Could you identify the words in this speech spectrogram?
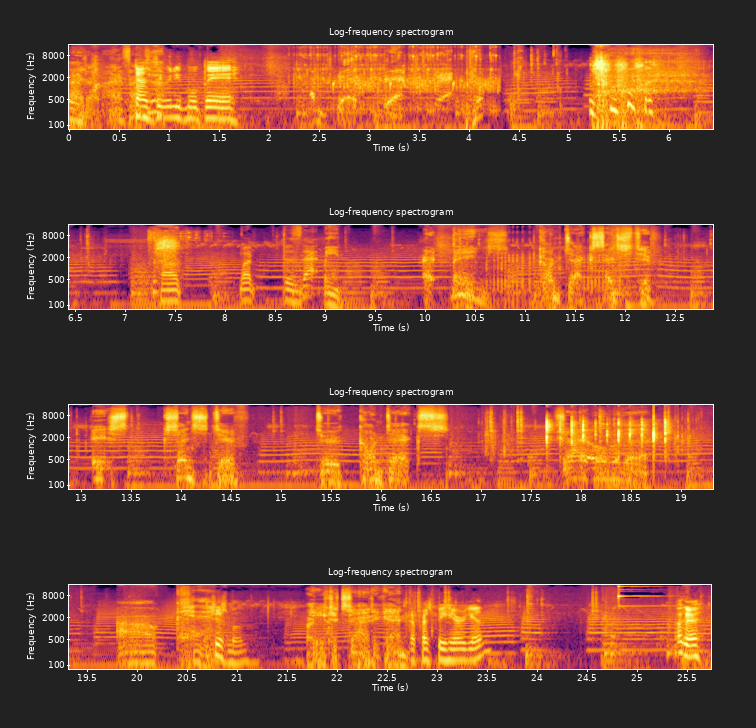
I don't know if I Don't think we need more beer. So, what does that mean? It means contact sensitive. It's sensitive to contacts. It's right over there. Okay. Cheers, man. Or you could try it again. Can I press B here again? Okay.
